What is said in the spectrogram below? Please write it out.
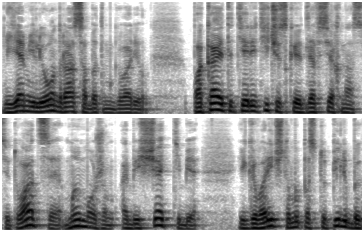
Я миллион раз об этом говорил. Пока это теоретическая для всех нас ситуация, мы можем обещать тебе и говорить, что мы поступили бы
